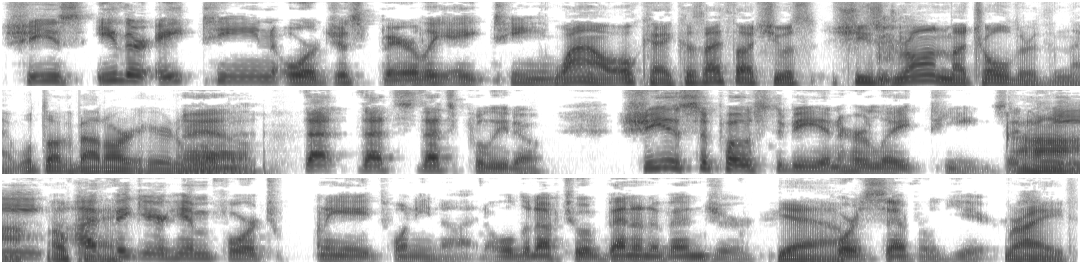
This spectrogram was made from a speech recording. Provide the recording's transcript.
She's either 18 or just barely 18. Wow. Okay. Because I thought she was. She's drawn much older than that. We'll talk about art here in a little bit. that that's that's Pulido. She is supposed to be in her late teens, and Ah, he, okay. I figure him for 28, 29, old enough to have been an Avenger Yeah. for several years. Right.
